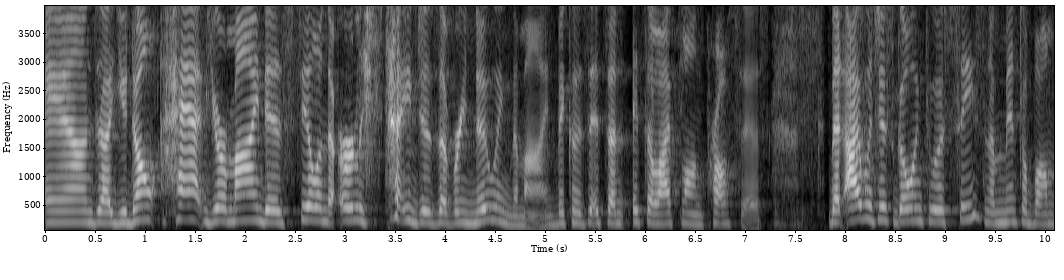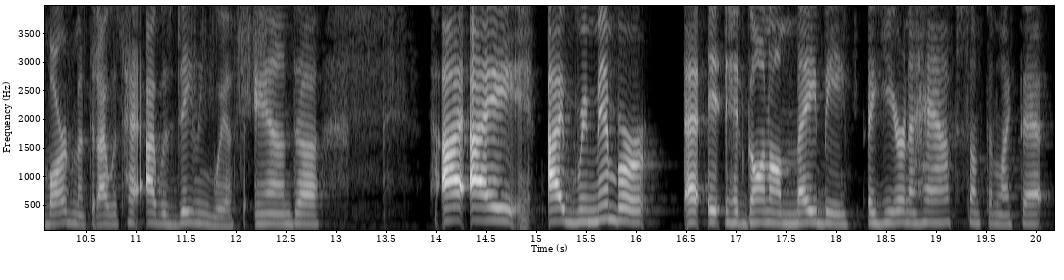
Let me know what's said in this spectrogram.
and uh, you don't have your mind is still in the early stages of renewing the mind because it's a it's a lifelong process but i was just going through a season of mental bombardment that i was ha- i was dealing with and uh, I, I i remember uh, it had gone on maybe a year and a half something like that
